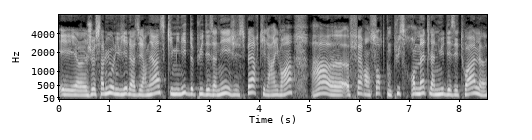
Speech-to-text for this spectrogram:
Et euh, je salue Olivier Lazernias qui milite depuis des années et j'espère qu'il arrivera à euh, faire en sorte qu'on puisse remettre la nuit des étoiles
